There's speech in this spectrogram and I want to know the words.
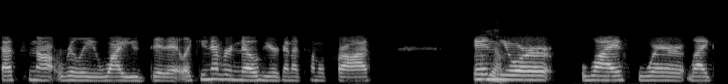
that's not really why you did it. Like you never know who you're gonna come across in Yeah. your life where like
